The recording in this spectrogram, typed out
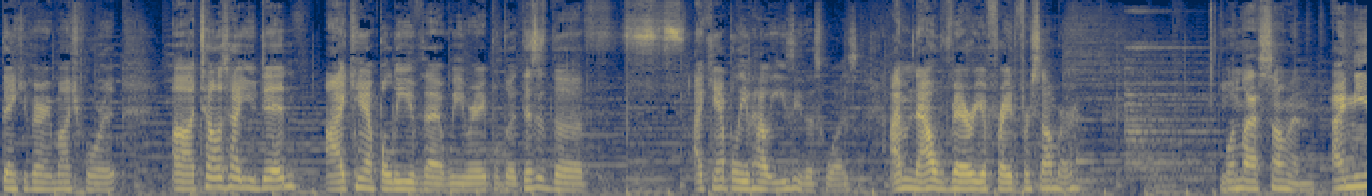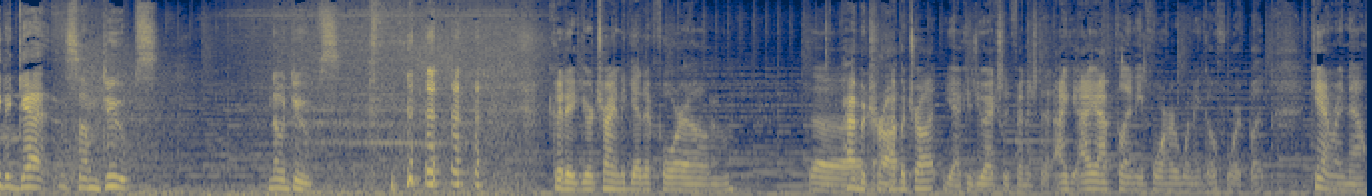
Thank you very much for it. Uh, tell us how you did. I can't believe that we were able to. This is the. I can't believe how easy this was. I'm now very afraid for summer. You One can- last summon. I need to get some dupes. No dupes. Could it? You're trying to get it for um the Habetrot. Habetrot, yeah, because you actually finished it. I I have plenty for her when I go for it, but can't right now.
